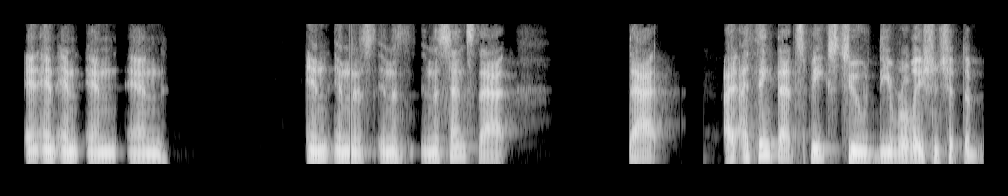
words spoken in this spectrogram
and and and and and in in this in the in the sense that that I, I think that speaks to the relationship the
